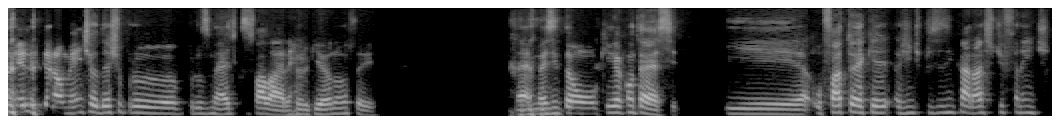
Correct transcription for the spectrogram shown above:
literalmente eu deixo para os médicos falarem, porque eu não sei. É, mas então, o que, que acontece? E o fato é que a gente precisa encarar isso de frente.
